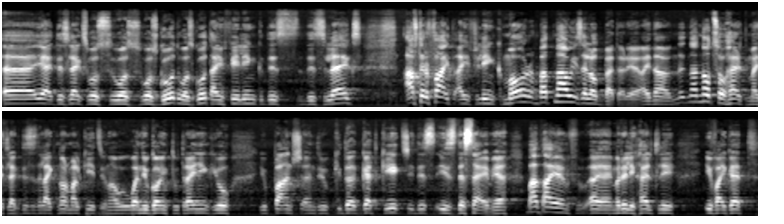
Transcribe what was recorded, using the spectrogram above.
Uh, yeah, this legs was, was, was good, was good. I'm feeling this this legs. After fight, I feeling more, but now it's a lot better. Yeah, I know n- not so hurt my leg. This is like normal kids, you know. When you're going to training, you you punch and you get kicked. This is the same. Yeah, but I am I am really healthy. If I get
